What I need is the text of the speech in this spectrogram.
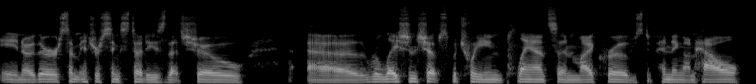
you know, there are some interesting studies that show uh, relationships between plants and microbes, depending on how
